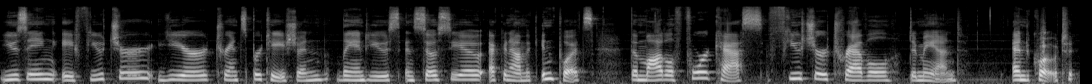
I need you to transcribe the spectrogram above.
Using a future year transportation, land use, and socioeconomic inputs, the model forecasts future travel demand. End quote.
